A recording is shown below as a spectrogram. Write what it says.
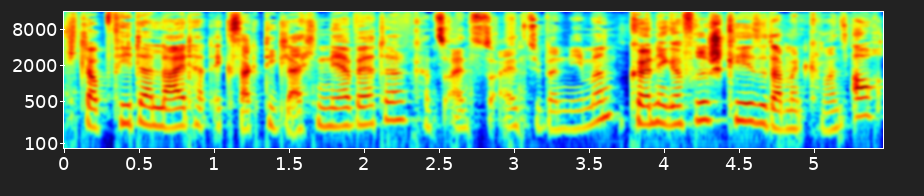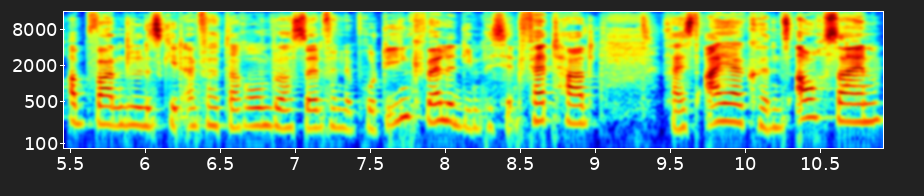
ich glaube, Feta Light hat exakt die gleichen Nährwerte, kannst du eins zu eins übernehmen. Körniger Frischkäse, damit kann man es auch abwandeln. Es geht einfach darum, du hast einfach eine Proteinquelle, die ein bisschen Fett hat. Das heißt, Eier können es auch sein.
